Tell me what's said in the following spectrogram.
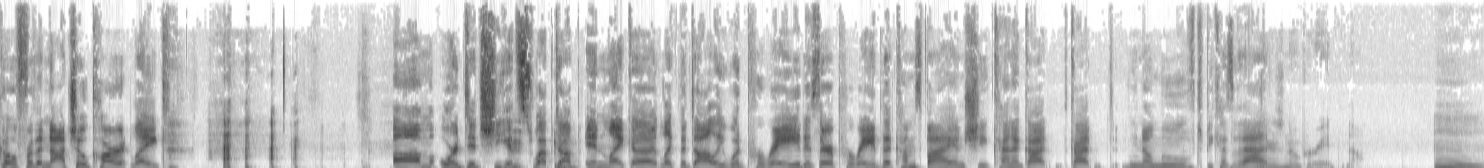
go for the nacho cart, like? Um, or did she get swept up in like a like the Dollywood parade? Is there a parade that comes by and she kind of got got you know moved because of that? There's no parade. No. Mm.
